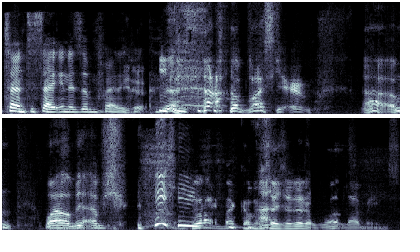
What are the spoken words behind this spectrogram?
turned to Satanism fairly Yeah. quickly. bless you. Um, well, I'm sure, Like that conversation, I don't know what that means.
